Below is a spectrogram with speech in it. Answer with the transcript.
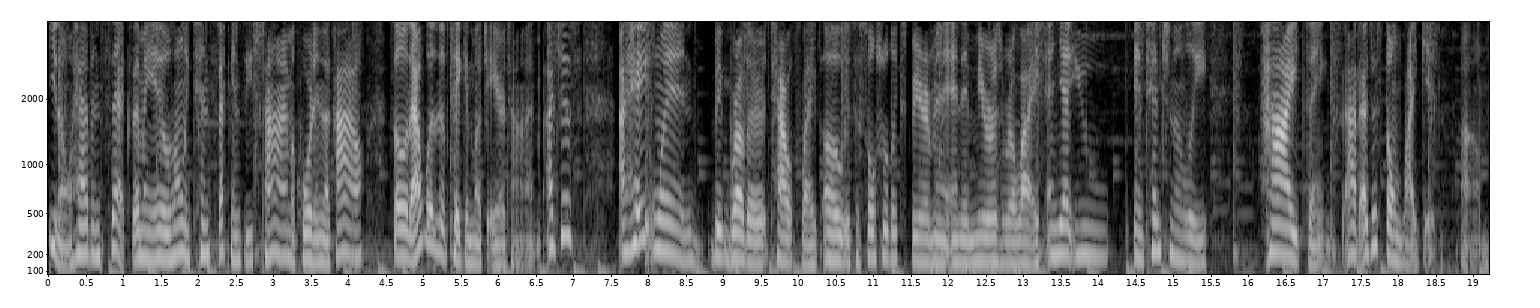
you know having sex? I mean it was only 10 seconds each time according to kyle. So that wouldn't have taken much airtime. I just i hate when big brother touts like oh it's a social experiment and it mirrors real life and yet you intentionally hide things. I, I just don't like it. Um,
